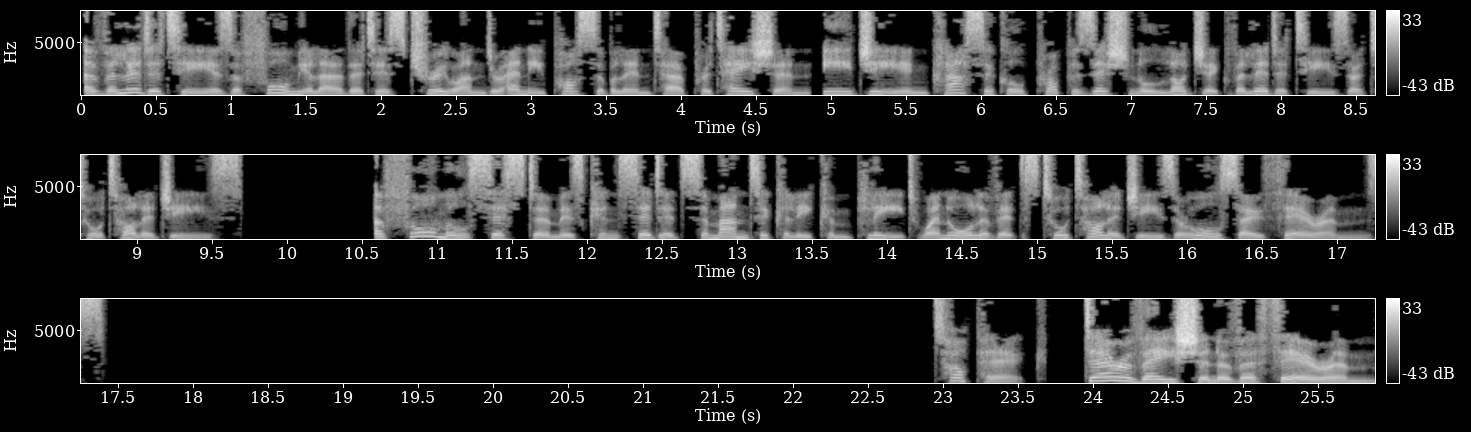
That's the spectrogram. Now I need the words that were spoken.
A validity is a formula that is true under any possible interpretation, e.g. in classical propositional logic validities are tautologies. A formal system is considered semantically complete when all of its tautologies are also theorems. Topic: Derivation of a theorem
